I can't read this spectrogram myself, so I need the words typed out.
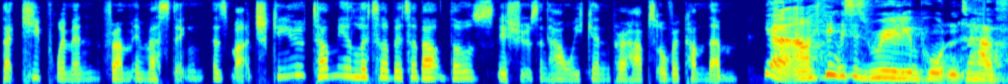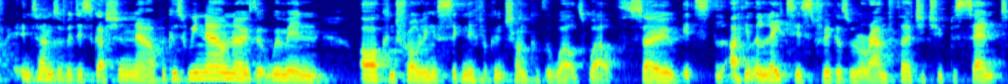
that keep women from investing as much. Can you tell me a little bit about those issues and how we can perhaps overcome them? Yeah, and I think this is really important to have in terms of a discussion now because we now know that women are controlling a significant chunk of the world's wealth. So it's, I think the latest figures were around 32%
